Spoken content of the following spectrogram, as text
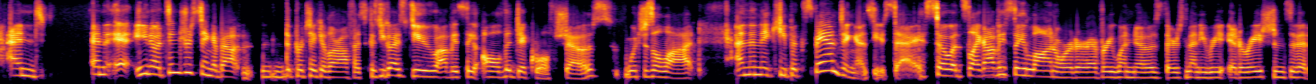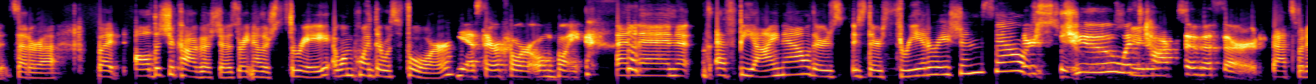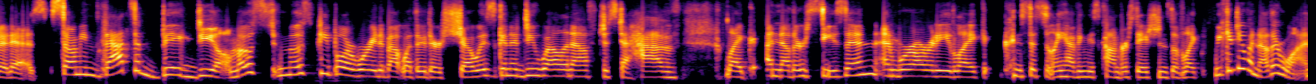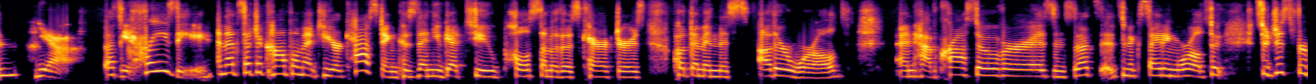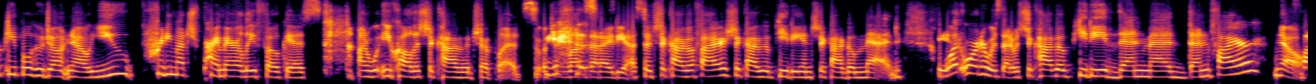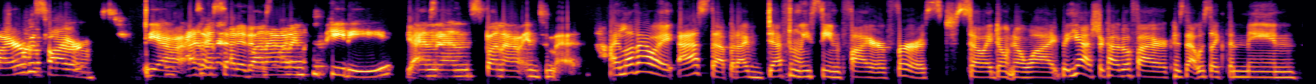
And and eh, you know, it's interesting about the particular office because you guys do obviously all the Dick Wolf shows, which is a lot, and then they keep expanding, as you say. So it's like mm-hmm. obviously Law and Order. Everyone knows there's many reiterations of it, et cetera. But all the Chicago shows right now, there's three. At one point, there was four. Yes, there are four at one point. and then FBI now, there's is there three iterations now? There's two, two with two. talks of a third. That's what it is. So I mean, that's a big deal. Most most people are worried about whether there's show is going to do well enough just to have like another season. And we're already like consistently having these conversations of like, we could do another one. Yeah. That's yeah. crazy. And that's such a compliment to your casting because then you get to pull some of those characters, put them in this other world and have crossovers. And so that's it's an exciting world. So so just for people who don't know you pretty much primarily focus on what you call the chicago triplets which yes. i love that idea. So chicago fire chicago pd and chicago med. What order was that? It was chicago pd then med then fire? No. Fire was fire yeah, as I said it, spun out like, into PD, yes. and then spun out into Med. I love how I asked that, but I've definitely seen Fire first, so I don't know why. But yeah, Chicago Fire because that was like the main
